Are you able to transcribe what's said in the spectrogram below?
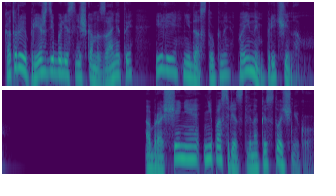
которые прежде были слишком заняты или недоступны по иным причинам. Обращение непосредственно к источнику.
